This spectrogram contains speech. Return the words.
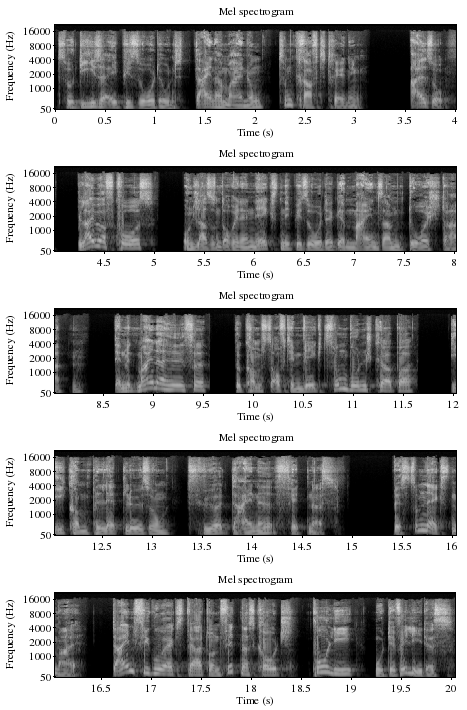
zu dieser Episode und deiner Meinung zum Krafttraining. Also, bleib auf Kurs und lass uns doch in der nächsten Episode gemeinsam durchstarten. Denn mit meiner Hilfe bekommst du auf dem Weg zum Wunschkörper die Komplettlösung für deine Fitness. Bis zum nächsten Mal. Dein Figurexperte und Fitnesscoach Poli Mutevelidis.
